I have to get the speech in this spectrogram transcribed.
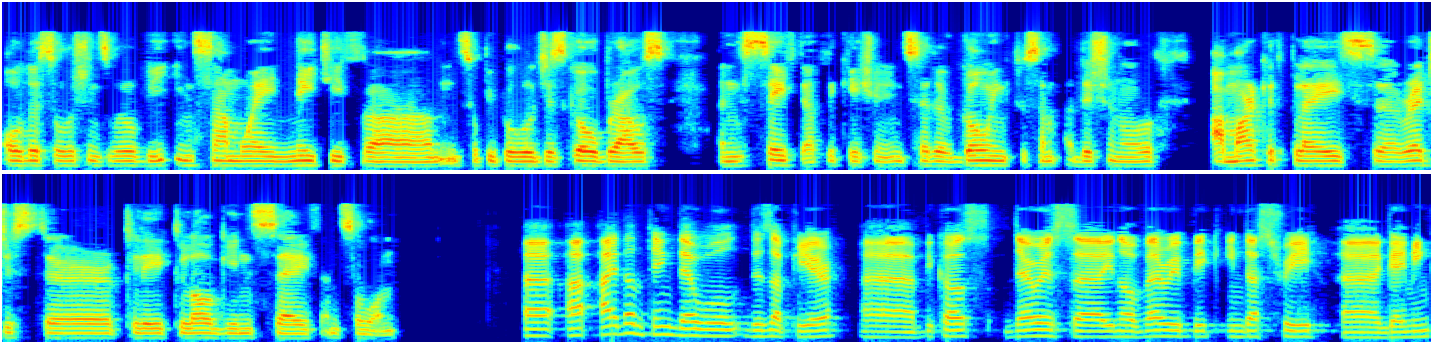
all the solutions will be in some way native. Um, so people will just go browse and save the application instead of going to some additional uh, marketplace, uh, register, click, login, save, and so on. Uh, I don't think they will disappear uh, because there is, uh, you know, very big industry uh, gaming,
